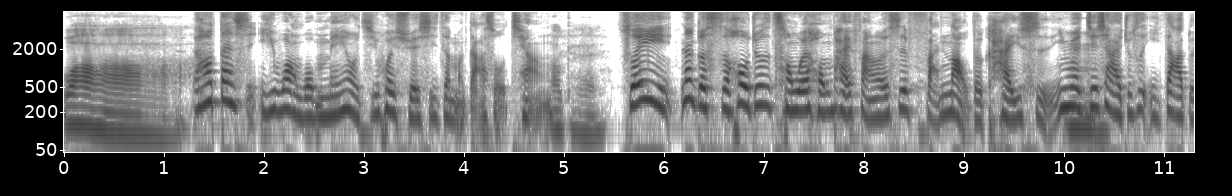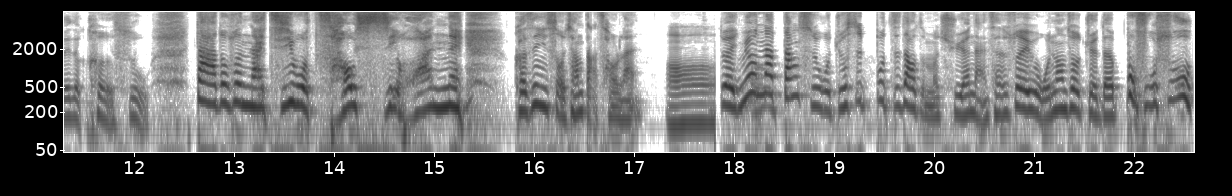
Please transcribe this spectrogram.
哇！然后但是以往我没有机会学习怎么打手枪，OK。所以那个时候就是成为红牌，反而是烦恼的开始，因为接下来就是一大堆的客诉，嗯、大家都说奶鸡我超喜欢呢、欸，可是你手枪打超烂。哦，对，因为那当时我就是不知道怎么取悦男生，所以我那时候觉得不服输。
